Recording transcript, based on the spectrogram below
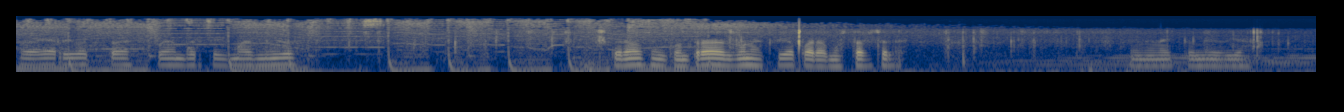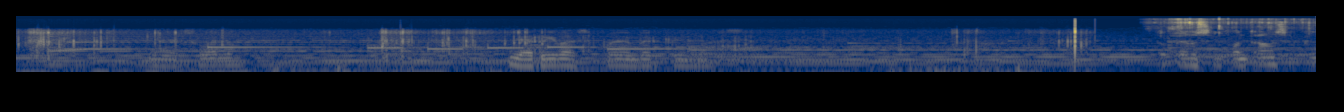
Por ahí arriba todavía pueden ver que hay más nidos. Esperamos encontrar alguna cría para mostrárselas. Miren, hay nidos ya en el suelo. Y arriba se pueden ver que hay más. Lo que nos encontramos aquí.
